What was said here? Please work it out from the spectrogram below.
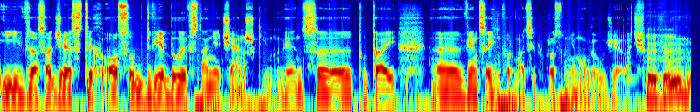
I w zasadzie z tych osób dwie były w stanie ciężkim, więc tutaj więcej informacji po prostu nie mogę udzielać. Mhm.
